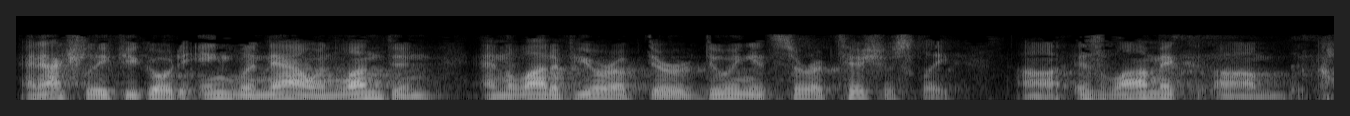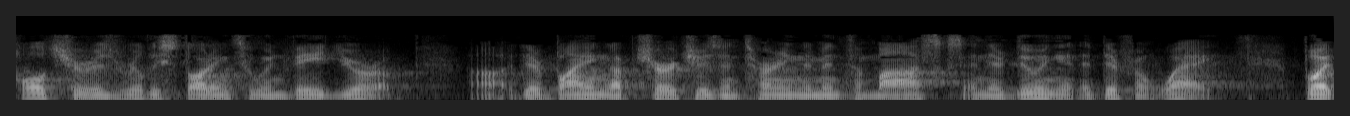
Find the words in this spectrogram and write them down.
And actually, if you go to England now and London and a lot of Europe, they're doing it surreptitiously. Uh, Islamic um, culture is really starting to invade Europe. Uh, they're buying up churches and turning them into mosques, and they're doing it in a different way. But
